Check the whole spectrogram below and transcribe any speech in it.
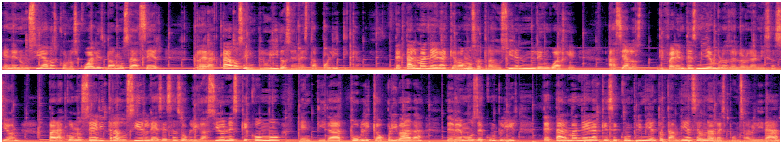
en enunciados con los cuales vamos a ser redactados e incluidos en esta política, de tal manera que vamos a traducir en un lenguaje hacia los diferentes miembros de la organización para conocer y traducirles esas obligaciones que como entidad pública o privada debemos de cumplir de tal manera que ese cumplimiento también sea una responsabilidad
